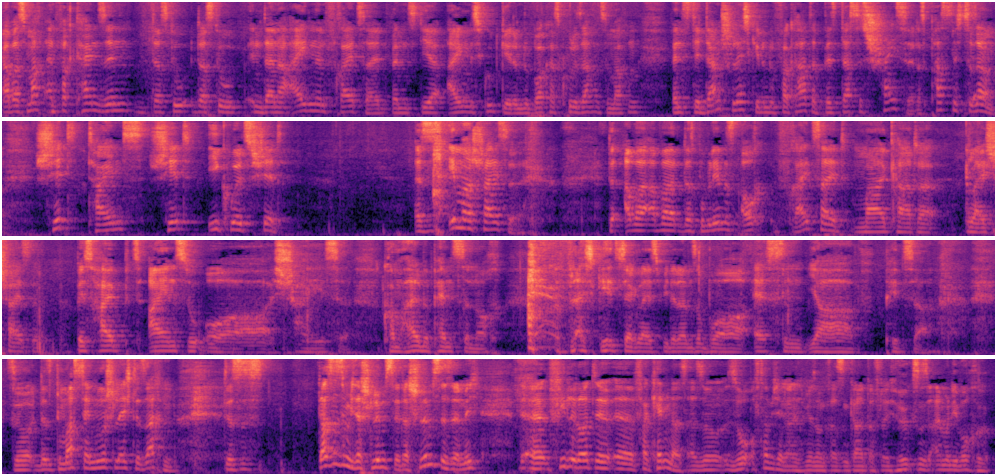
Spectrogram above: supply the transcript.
Aber es macht einfach keinen Sinn, dass du, dass du in deiner eigenen Freizeit, wenn es dir eigentlich gut geht und du Bock hast, coole Sachen zu machen, wenn es dir dann schlecht geht und du verkatert bist, das ist scheiße. Das passt nicht zusammen. Shit times shit equals shit. Es ist immer scheiße. Aber, aber das Problem ist auch Freizeitmalkater gleich scheiße. Bis halb eins so, oh, scheiße, komm, halbe Penste noch. Vielleicht geht's ja gleich wieder dann so, boah, Essen, ja, Pizza. So, das, du machst ja nur schlechte Sachen. Das ist, Das ist nämlich das Schlimmste. Das Schlimmste ist nämlich, äh, viele Leute äh, verkennen das. Also so oft habe ich ja gar nicht mehr so einen krassen Kater. Vielleicht höchstens einmal die Woche.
